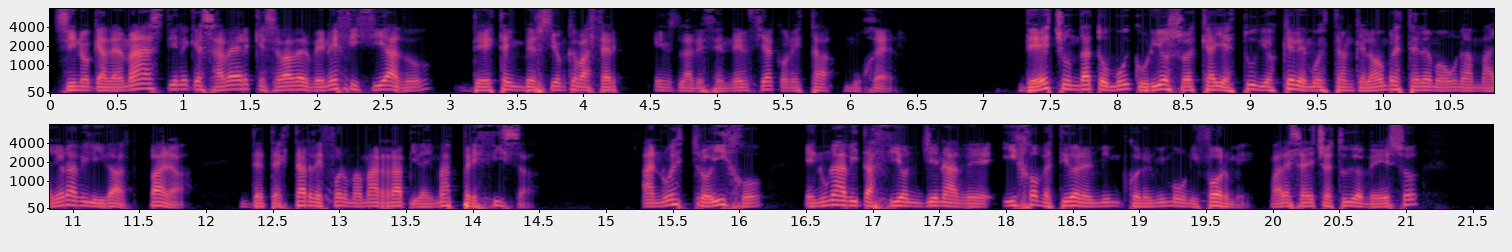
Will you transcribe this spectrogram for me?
sino que además tiene que saber que se va a ver beneficiado de esta inversión que va a hacer en la descendencia con esta mujer. De hecho, un dato muy curioso es que hay estudios que demuestran que los hombres tenemos una mayor habilidad para detectar de forma más rápida y más precisa a nuestro hijo en una habitación llena de hijos vestidos con el mismo uniforme, ¿vale? Se han hecho estudios de eso,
